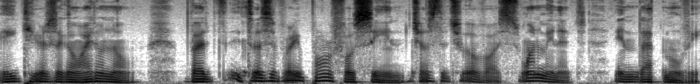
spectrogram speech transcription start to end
eight years ago, I don't know. But it was a very powerful scene, just the two of us, one minute in that movie.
